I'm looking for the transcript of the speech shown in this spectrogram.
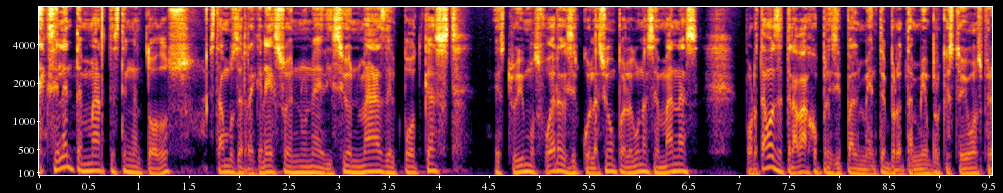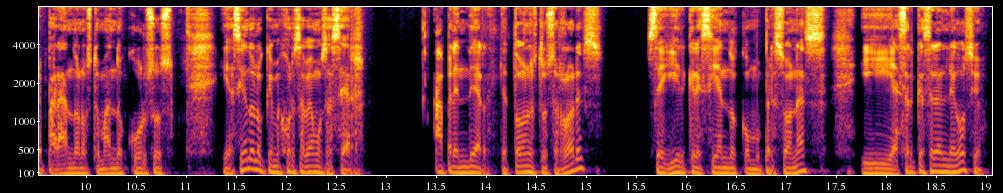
Excelente martes tengan todos. Estamos de regreso en una edición más del podcast. Estuvimos fuera de circulación por algunas semanas, por temas de trabajo principalmente, pero también porque estuvimos preparándonos, tomando cursos y haciendo lo que mejor sabemos hacer. Aprender de todos nuestros errores, seguir creciendo como personas y hacer crecer el negocio.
